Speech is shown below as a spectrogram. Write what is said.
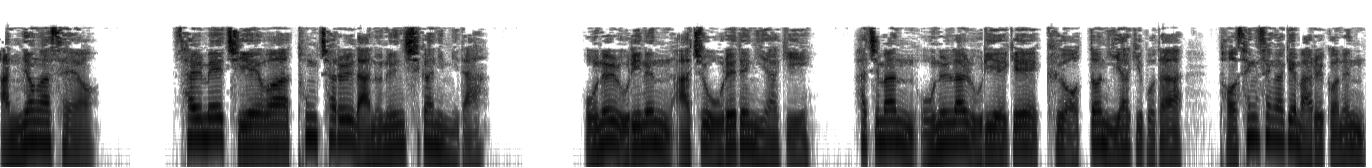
안녕하세요. 삶의 지혜와 통찰을 나누는 시간입니다. 오늘 우리는 아주 오래된 이야기, 하지만 오늘날 우리에게 그 어떤 이야기보다 더 생생하게 말을 거는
